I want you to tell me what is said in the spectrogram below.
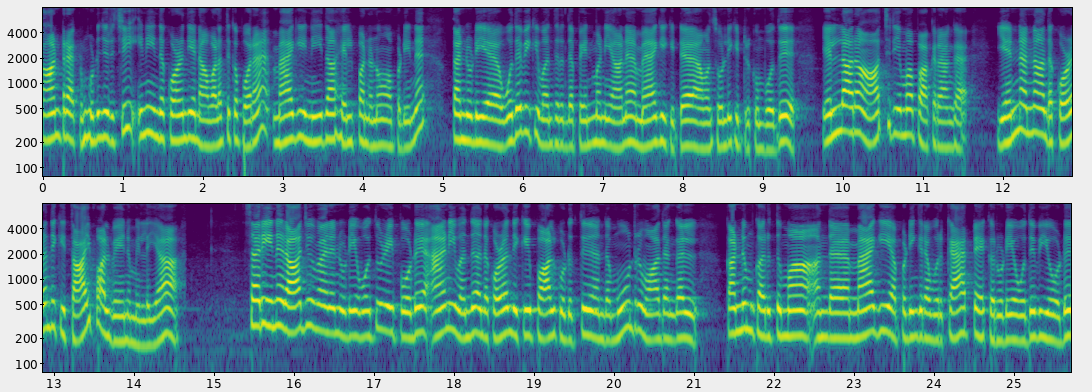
கான்ட்ராக்ட் முடிஞ்சிருச்சு இனி இந்த குழந்தைய நான் வளர்த்துக்க போகிறேன் மேகி நீ தான் ஹெல்ப் பண்ணணும் அப்படின்னு தன்னுடைய உதவிக்கு வந்திருந்த பெண்மணியான மேகி கிட்ட அவன் சொல்லிக்கிட்டு இருக்கும்போது எல்லாரும் ஆச்சரியமாக பார்க்குறாங்க என்னன்னா அந்த குழந்தைக்கு தாய்ப்பால் வேணும் இல்லையா? சரின்னு ராஜீவ் மேனனுடைய ஒத்துழைப்போடு ஆனி வந்து அந்த குழந்தைக்கு பால் கொடுத்து அந்த மூன்று மாதங்கள் கண்ணும் கருத்துமா அந்த மேகி அப்படிங்கிற ஒரு கேர்டேக்கருடைய உதவியோடு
